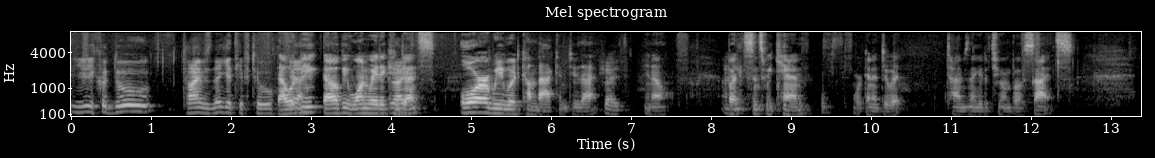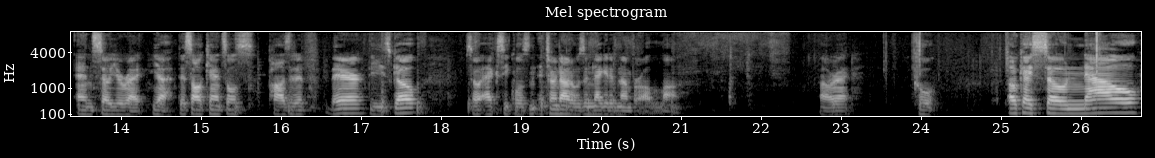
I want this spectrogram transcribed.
You could do times negative 2. That would Yeah, be that would be one way to condense. Or we would come back and do that, Right. you know. But since we can, we're gonna do it times negative two on both sides. And so you're right, yeah, this all cancels, positive there, these go. So x equals, it turned out it was a negative number all along. All right, cool. Okay, so now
